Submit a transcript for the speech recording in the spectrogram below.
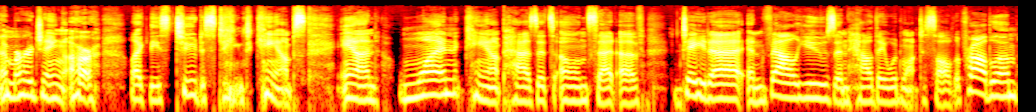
emerging are like these two distinct camps. And one camp has its own set of data and values and how they would want to solve the problem.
